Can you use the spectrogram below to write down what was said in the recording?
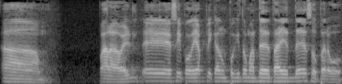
a para ver eh, si podía explicar un poquito más de detalles de eso, pero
